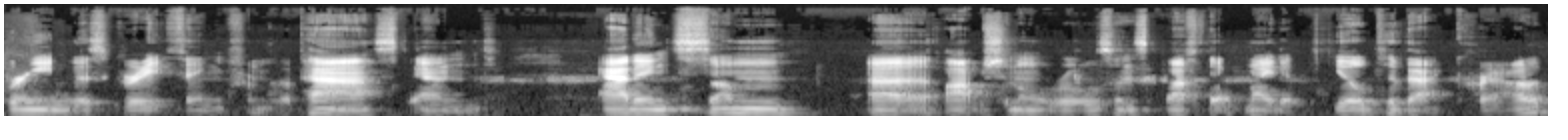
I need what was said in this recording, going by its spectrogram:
bringing this great thing from the past and adding some uh, optional rules and stuff that might appeal to that crowd,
